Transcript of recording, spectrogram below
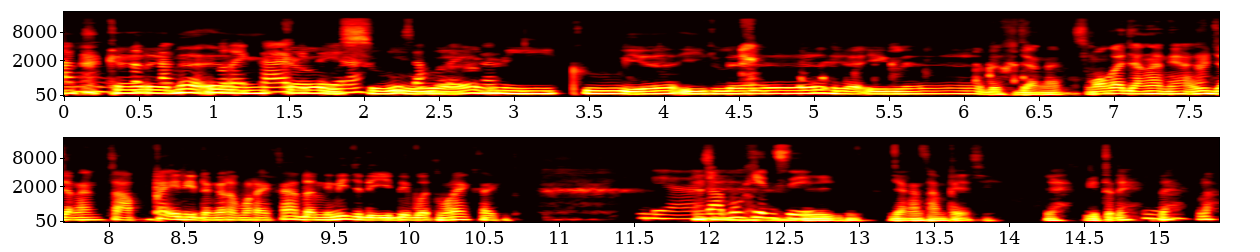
tentang- karena tentang mereka engkau gitu ya, suamiku ya ilah ya ilah. Aduh jangan, semoga jangan ya, aduh jangan sampai ini denger mereka dan ini jadi ide buat mereka gitu. Iya, nggak mungkin sih. Jangan sampai sih. Ya gitu deh, Iya. dah lah.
